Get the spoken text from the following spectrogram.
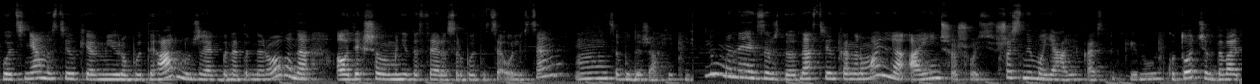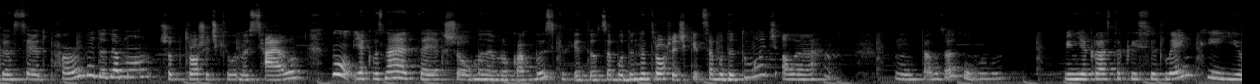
По тінями стрілки я вмію робити гарно, вже якби не тренирована. А от якщо ви мені дасте розробити це олівцем, це буде жах якийсь. Мене, як завжди, одна стрілка нормальна, а інша щось. Щось не моя якась підкинула. Куточок, давайте ось цей от pearly додамо, щоб трошечки воно сяяло. Ну, як ви знаєте, якщо у мене в руках блискітки, то це буде не трошечки, це буде much, але ну так задумано. Він якраз такий світленький,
